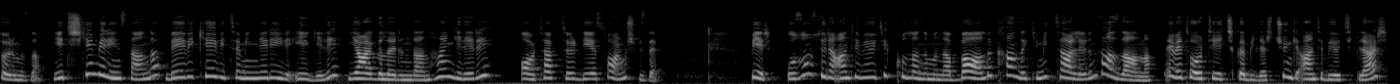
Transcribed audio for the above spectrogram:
sorumuza. Yetişkin bir insanda B ve K vitaminleri ile ilgili yargılarından hangileri ortaktır diye sormuş bize. 1. Uzun süre antibiyotik kullanımına bağlı kandaki miktarlarında azalma. Evet ortaya çıkabilir. Çünkü antibiyotikler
